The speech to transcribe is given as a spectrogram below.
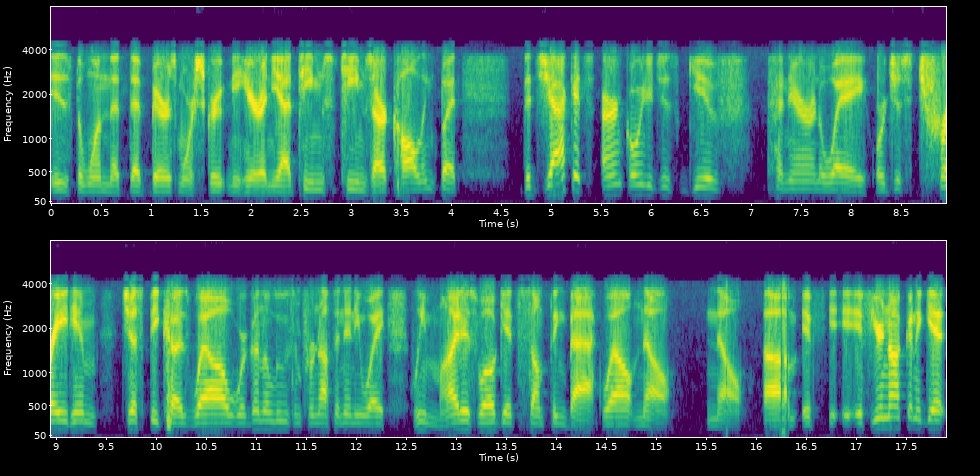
is the one that that bears more scrutiny here. And yeah, teams teams are calling, but the Jackets aren't going to just give Panarin away or just trade him just because well we're going to lose him for nothing anyway. We might as well get something back. Well, no, no. Um, if if you're not going to get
